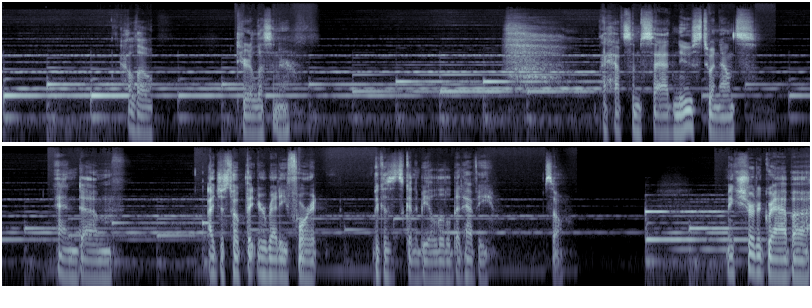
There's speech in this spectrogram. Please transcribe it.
Hello, dear listener. I have some sad news to announce. And um, I just hope that you're ready for it because it's going to be a little bit heavy. So make sure to grab a,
